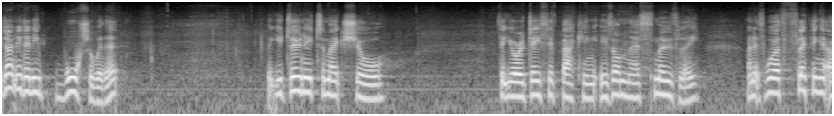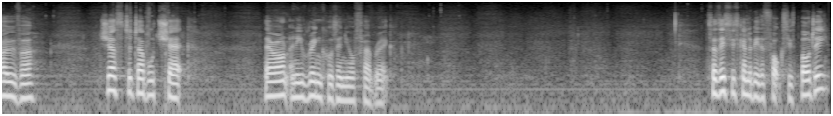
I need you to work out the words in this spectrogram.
You don't need any water with it, but you do need to make sure that your adhesive backing is on there smoothly and it's worth flipping it over just to double check there aren't any wrinkles in your fabric. So this is going to be the fox's body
